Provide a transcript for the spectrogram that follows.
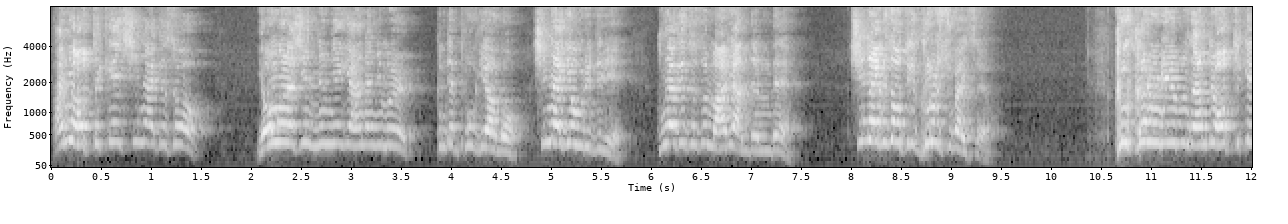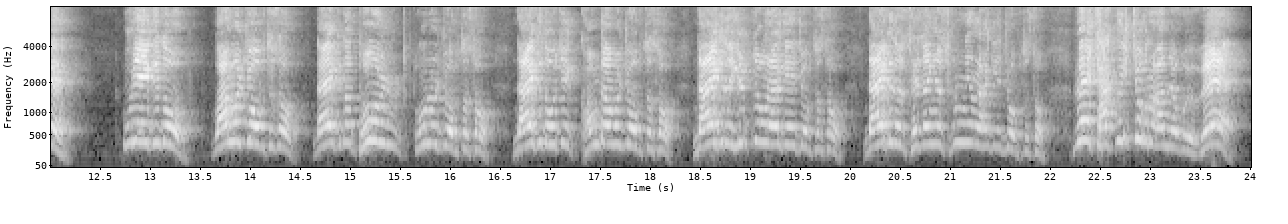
아니 어떻게 신약에서 영원하신 능력의 하나님을 근데 포기하고 신약의 우리들이 구약에서도 말이 안 되는데 신약에서 어떻게 그럴 수가 있어요? 그큰 은혜 입은 사람들이 어떻게 우리에게도 왕을 주옵소서 나에게도 돈을, 돈을 주옵소서 나에게도 오직 건강을 주옵소서 나에게도 1등을 하게 해주옵소서 나에게도 세상에 승리를 하게 해주옵소서 왜 자꾸 이쪽으로 가냐고요 왜?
